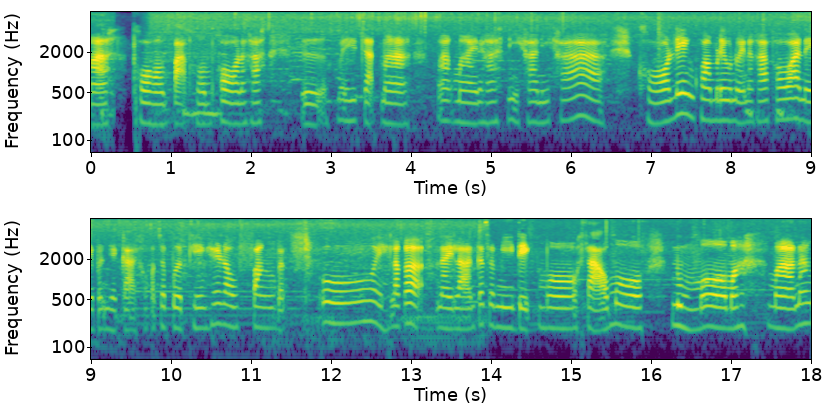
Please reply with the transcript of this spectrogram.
มา อหอมปากหอมคอนะคะ เออไม่ได้จัดมามากมายนะคะ นี่ค่ะนี่ค่ะ ขอเร่งความเร็วหน่อยนะคะ เพราะว่าในบรรยากาศเขาก็จะเปิดเพลงให้เราฟังแบบ โอ้ย แล้วก็ในร้านก็จะมีเด็กมสาวมหนุ่มมมามานั่ง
